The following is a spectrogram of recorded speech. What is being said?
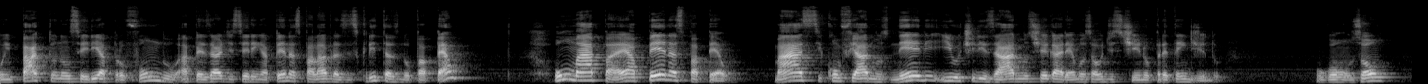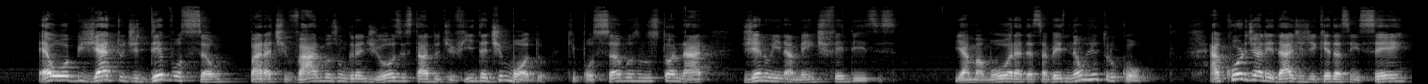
o impacto não seria profundo, apesar de serem apenas palavras escritas no papel? Um mapa é apenas papel, mas se confiarmos nele e utilizarmos, chegaremos ao destino pretendido. O Goronzon é o objeto de devoção para ativarmos um grandioso estado de vida de modo que possamos nos tornar genuinamente felizes. E a Mamora dessa vez não retrucou. A cordialidade de Keda Sensei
